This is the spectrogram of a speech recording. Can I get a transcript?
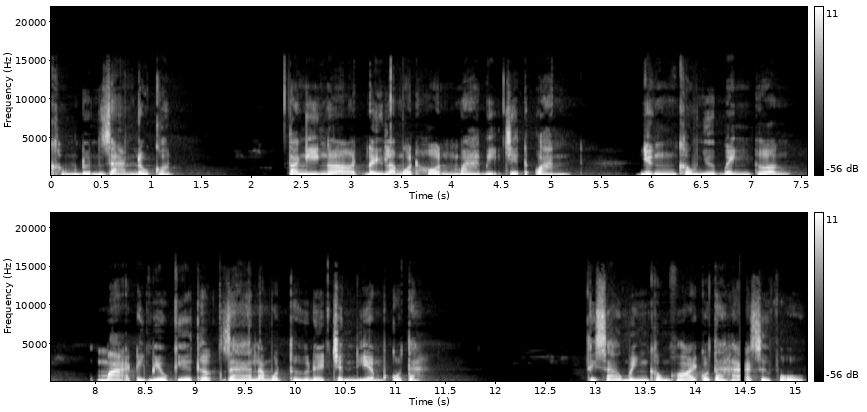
không đơn giản đâu con. Ta nghi ngờ đây là một hồn ma bị chết oan, nhưng không như bình thường mà cái miếu kia thực ra là một thứ để chấn yểm cô ta. Thế sao mình không hỏi cô ta hả, sư phụ?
